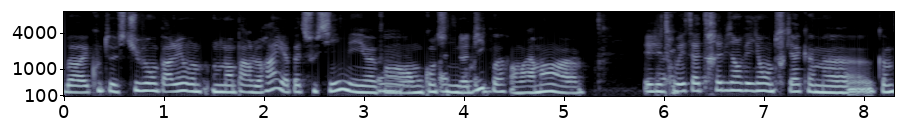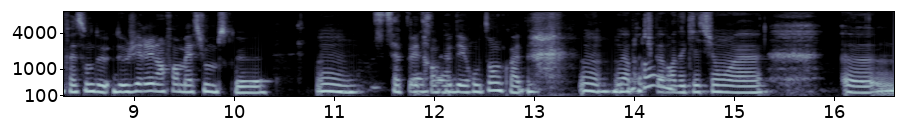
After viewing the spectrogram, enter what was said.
bah écoute, si tu veux en parler, on, en parlera, il y a pas de souci, mais enfin, on continue notre vie, quoi. Enfin, vraiment. Et j'ai trouvé ça très bienveillant, en tout cas, comme comme façon de, de gérer l'information, parce que Hmm. Ça peut être un peu déroutant, quoi. Hmm. après, tu peux avoir des questions euh, euh,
